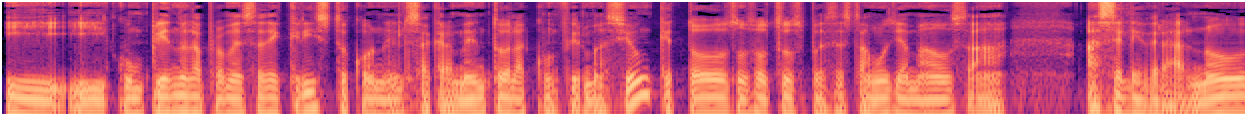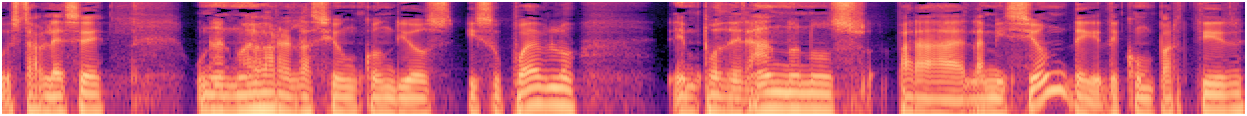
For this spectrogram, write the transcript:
y, cumpliendo la promesa de Cristo con el sacramento de la confirmación que todos nosotros pues estamos llamados a, a celebrar, ¿no? Establece una nueva relación con Dios y su pueblo, empoderándonos para la misión de, compartir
